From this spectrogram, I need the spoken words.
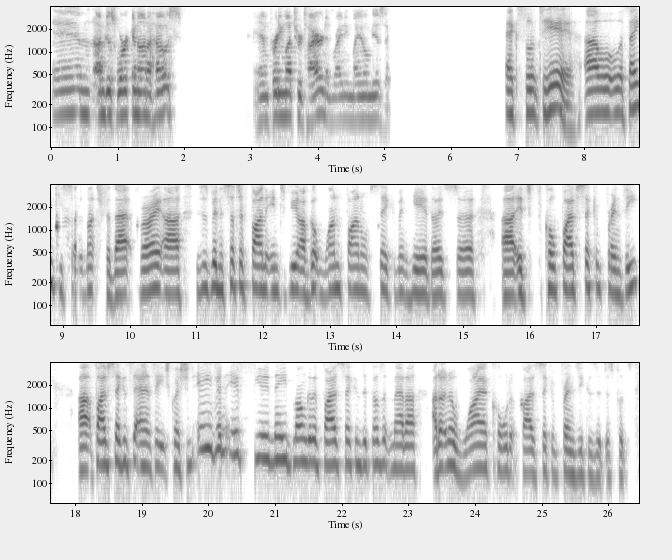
And I'm just working on a house and pretty much retired and writing my own music. Excellent to hear. Uh, well, well, thank you so much for that, Rory. Uh, this has been such a fun interview. I've got one final segment here. Those uh, uh, it's called Five Second Frenzy. Uh, five seconds to answer each question. Even if you need longer than five seconds, it doesn't matter. I don't know why I called it Five Second Frenzy because it just puts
